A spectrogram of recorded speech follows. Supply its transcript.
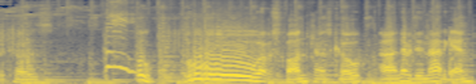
because. Ooh, ooh, that was fun. That was cool. Uh, never doing that again.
